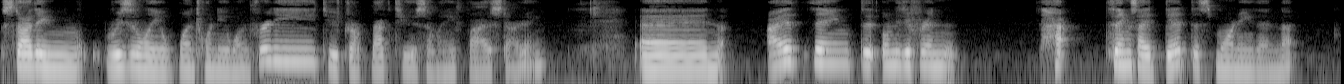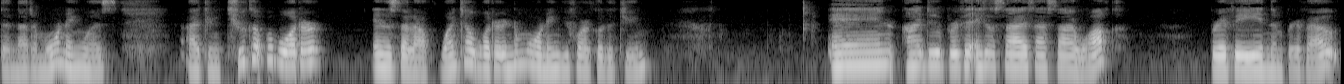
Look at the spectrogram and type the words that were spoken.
starting recently 120 130 to drop back to 75 starting and i think the only different ha- things i did this morning than than another morning was i drink two cup of water instead of one cup water in the morning before I go to gym. And I do breathing exercise as I walk. Breathe in and breathe out.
